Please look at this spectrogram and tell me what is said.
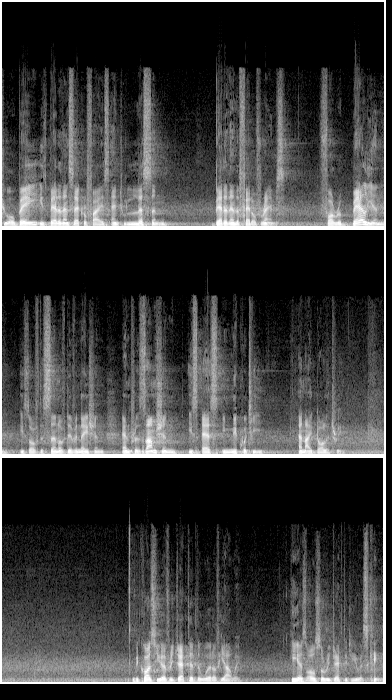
to obey is better than sacrifice, and to listen better than the fat of rams. For rebellion is of the sin of divination, and presumption is as iniquity and idolatry. Because you have rejected the word of Yahweh, he has also rejected you as king.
